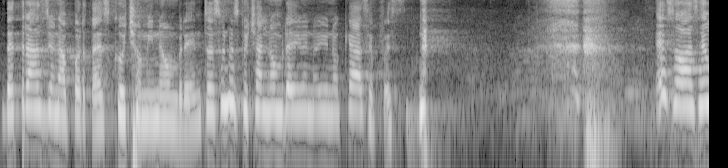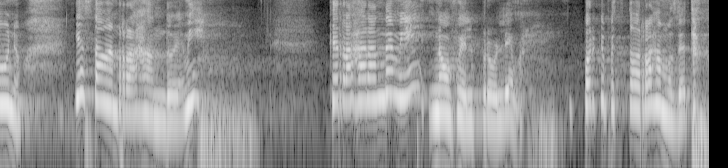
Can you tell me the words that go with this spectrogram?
detrás de una puerta escucho mi nombre. Entonces uno escucha el nombre de uno y uno qué hace, pues eso hace uno. Y estaban rajando de mí. Que rajaran de mí no fue el problema, porque pues todos rajamos de todo.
